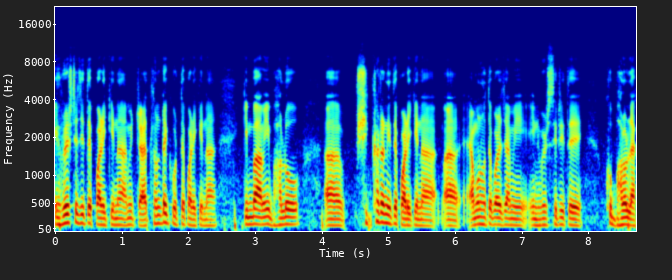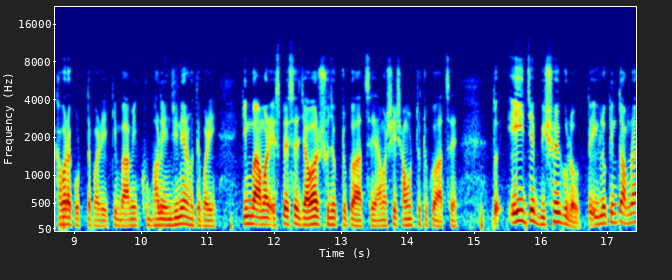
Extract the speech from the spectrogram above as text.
এভারেস্টে যেতে পারি কিনা আমি ট্রায়াথলনটাই করতে পারি কিনা কিংবা আমি ভালো শিক্ষাটা নিতে পারি কিনা আহ, এমন হতে পারে যে আমি ইউনিভার্সিটিতে খুব ভালো লেখাপড়া করতে পারি কিংবা আমি খুব ভালো ইঞ্জিনিয়ার হতে পারি কিংবা আমার স্পেসে যাওয়ার সুযোগটুকু আছে আমার সেই সামর্থ্যটুকু আছে। তো এই যে বিষয়গুলো তো এগুলো কিন্তু আমরা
